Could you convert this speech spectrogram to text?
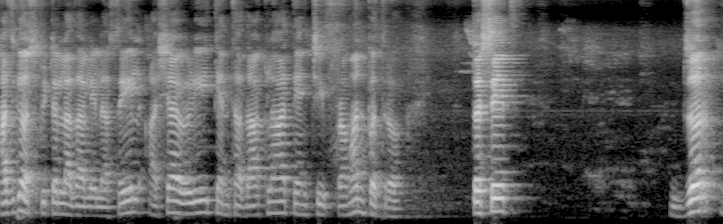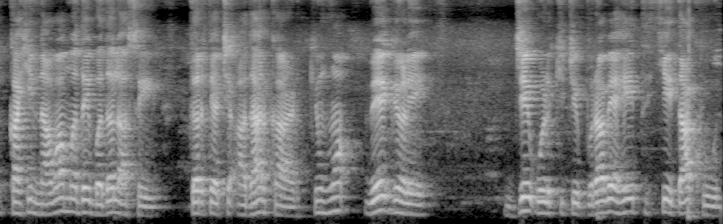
खाजगी हॉस्पिटलला झालेला असेल अशा वेळी त्यांचा दाखला त्यांची प्रमाणपत्र तसेच जर काही नावामध्ये बदल असेल तर त्याचे आधार कार्ड किंवा वेगवेगळे जे ओळखीचे पुरावे आहेत हे दाखवून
